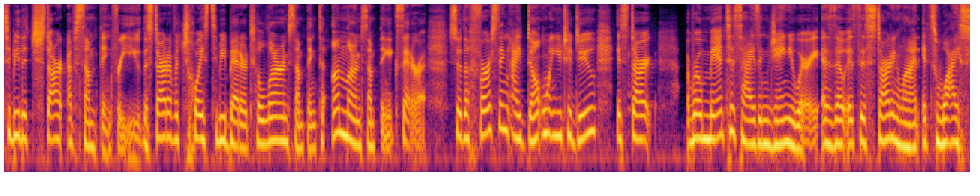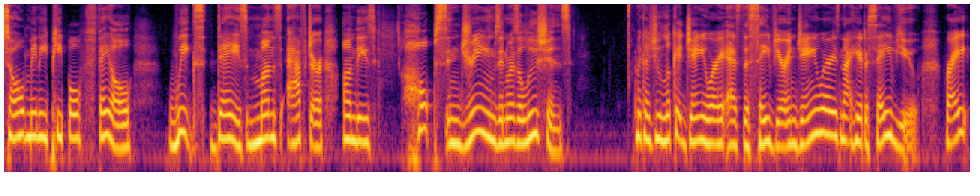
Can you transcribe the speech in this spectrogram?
to be the start of something for you, the start of a choice to be better, to learn something, to unlearn something, etc. So the first thing I don't want you to do is start romanticizing January as though it's this starting line. It's why so many people fail weeks, days, months after on these hopes and dreams and resolutions because you look at January as the savior and January is not here to save you, right?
